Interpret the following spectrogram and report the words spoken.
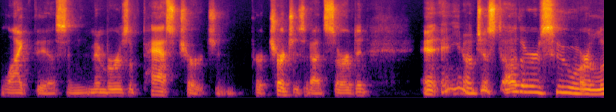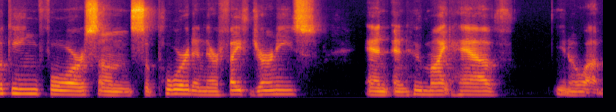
like this, and members of past church and churches that I'd served, and, and, and you know just others who are looking for some support in their faith journeys, and and who might have you know a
